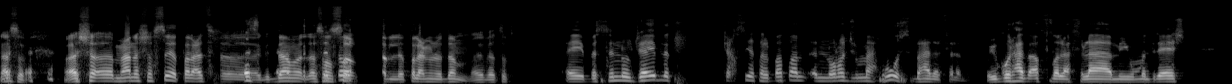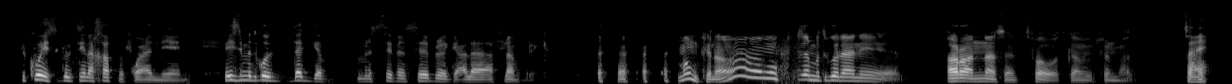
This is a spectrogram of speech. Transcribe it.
للأسف. معنا شخصية طلعت قدام الأسانسير اللي طلع منه دم إذا تذكر أي بس إنه جايب لك شخصية البطل إنه رجل مهووس بهذا الفيلم ويقول هذا أفضل أفلامي ومدري إيش. فكويس قلت هنا خففوا عني يعني. هي زي ما تقول دقة من ستيفن سبيلبرغ على أفلام كوبريك ممكن آه ممكن. زي ما تقول يعني آراء الناس يعني تتفاوت كان في الفيلم هذا. صحيح.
